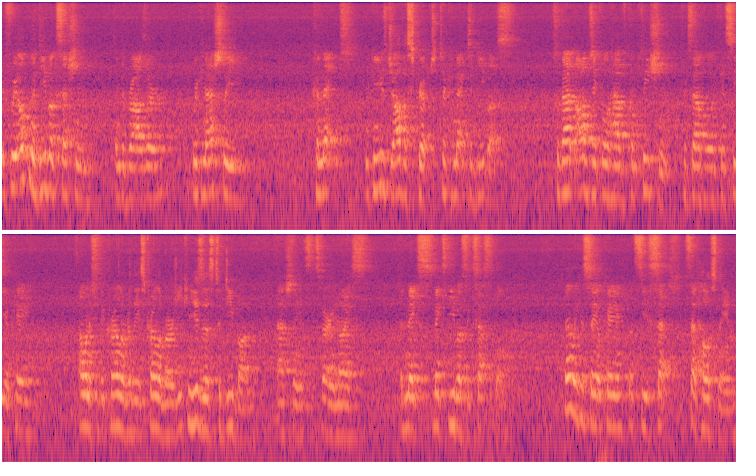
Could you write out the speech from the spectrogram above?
if we open a debug session in the browser, we can actually connect. We can use JavaScript to connect to dbus. So that object will have completion. For example, you can see, okay, I want to see the kernel release, kernel version. You can use this to debug. Actually, it's, it's very nice. It makes, makes dbus accessible. Then we can say, okay, let's see, set, set host name.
